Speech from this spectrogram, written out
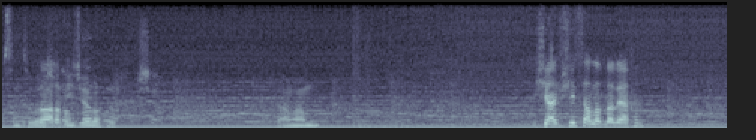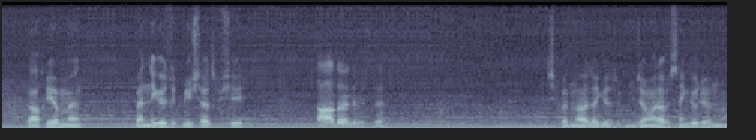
Asıntı Burada var. araba. iyice bakır. Tamam. İşaret bir şey salladılar yakın. Bakıyorum ben. Bende gözükmüyor işaret bir şey. Daha da önümüzde. Hiç bende hala gözükmüyor. Cemal abi sen görüyor musun?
